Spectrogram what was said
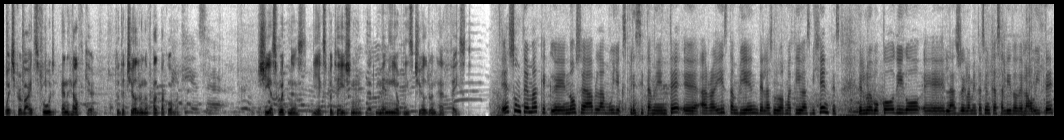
which provides food and health care to the children of Alpacoma. She has witnessed the exploitation that many of these children have faced. Es un tema que eh, no se habla muy explícitamente eh, a raíz también de las normativas vigentes, el nuevo código, eh, la reglamentación que ha salido de la OIT.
